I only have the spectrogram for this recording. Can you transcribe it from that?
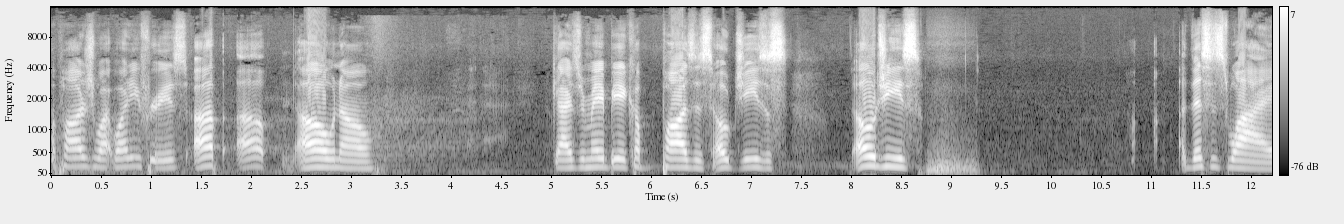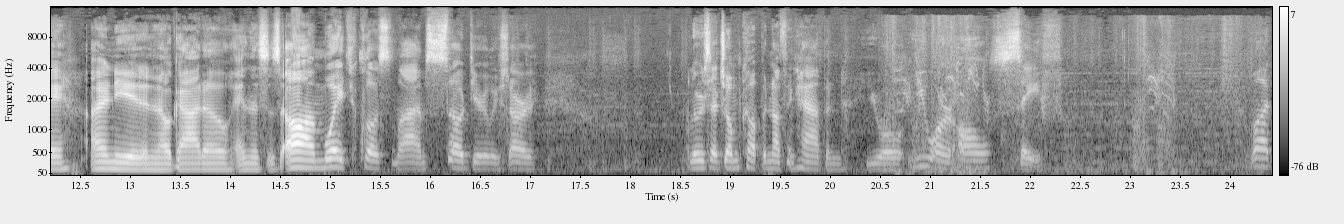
Hauppauge, why why do you freeze? Up, up. Oh no. Guys, there may be a couple pauses. Oh Jesus. Oh jeez. This is why I need an Elgato, and this is oh I'm way too close to mine. I'm so dearly sorry. Was that jump cup and nothing happened. You all you are all safe. But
